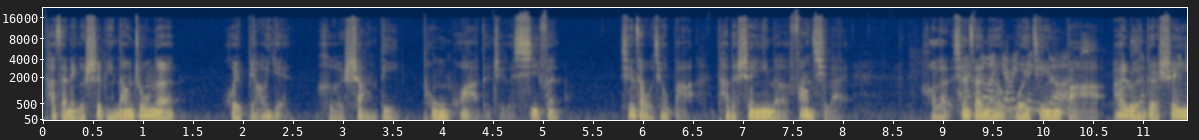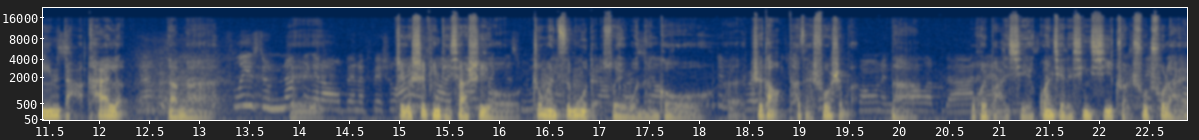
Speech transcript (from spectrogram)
他在那个视频当中呢，会表演和上帝通话的这个戏份。现在我就把他的声音呢放起来。好了，现在呢我已经把艾伦的声音打开了。那么，呃，这个视频底下是有中文字幕的，所以我能够呃知道他在说什么。那我会把一些关键的信息转述出来，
